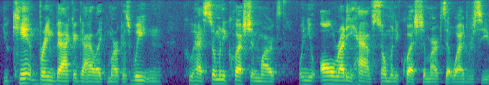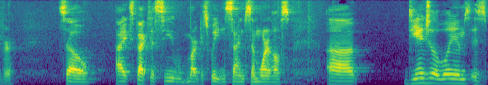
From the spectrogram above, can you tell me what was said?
You can't bring back a guy like Markus Wheaton who has so many question marks when you already have so many question marks at wide receiver. So I expect to see Markus Wheaton signed somewhere else. Uh, DeAngelo Williams is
